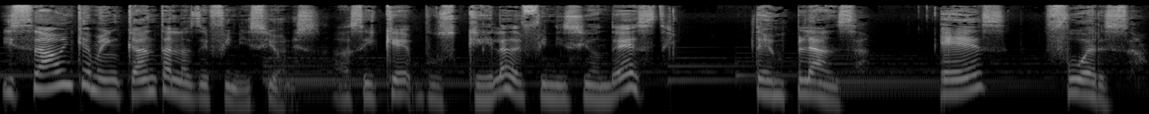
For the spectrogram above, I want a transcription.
Y saben que me encantan las definiciones, así que busqué la definición de este. Templanza ¿Es fuerza,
